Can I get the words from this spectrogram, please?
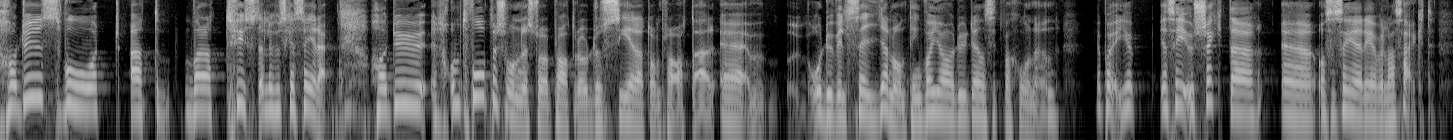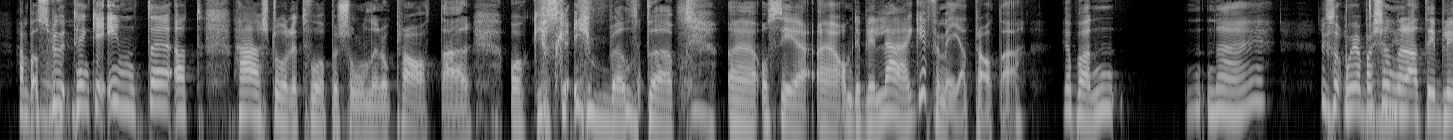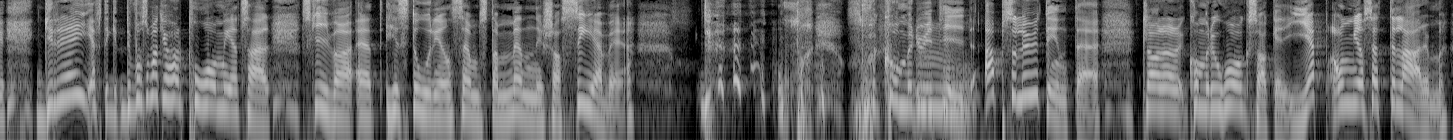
har du svårt att vara tyst? Eller hur ska jag säga det? Har du, om två personer står och pratar och du ser att de pratar eh, och du vill säga någonting, vad gör du i den situationen? Jag, bara, jag, jag säger ursäkta eh, och så säger jag det jag vill ha sagt. Han bara, så du tänker inte att här står det två personer och pratar och jag ska invänta eh, och se eh, om det blir läge för mig att prata? Jag bara, "N- nej. Liksom, Och jag bara känner att det blir grej efter Det var som att jag höll på med att så här, skriva ett historiens sämsta människa-CV. kommer du i tid? Absolut inte. Klarar, kommer du ihåg saker? Japp, om jag sätter larm.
